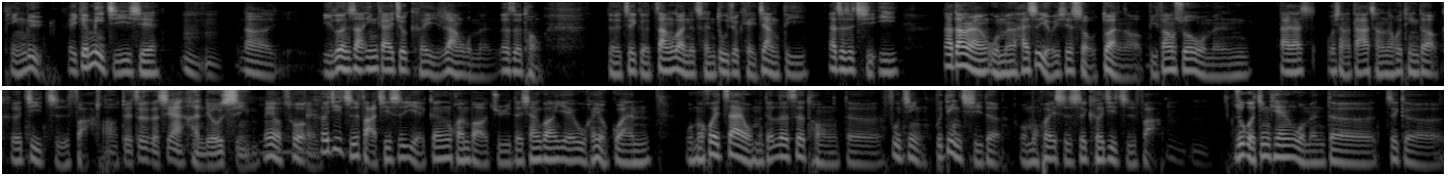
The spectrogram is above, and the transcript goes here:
频率可以更密集一些，嗯嗯。那理论上应该就可以让我们垃圾桶的这个脏乱的程度就可以降低。那这是其一。那当然我们还是有一些手段哦，比方说我们。大家，我想大家常常会听到科技执法哦，对，这个现在很流行，没有错。科技执法其实也跟环保局的相关业务很有关。我们会在我们的垃圾桶的附近不定期的，我们会实施科技执法。嗯嗯。如果今天我们的这个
